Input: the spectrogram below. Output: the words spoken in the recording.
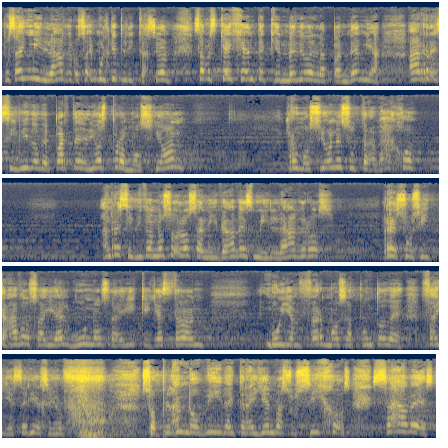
Pues hay milagros, hay multiplicación. ¿Sabes que hay gente que en medio de la pandemia ha recibido de parte de Dios promoción? Promoción en su trabajo. Han recibido no solo sanidades, milagros, resucitados. Hay algunos ahí que ya estaban muy enfermos a punto de fallecer y el Señor soplando vida y trayendo a sus hijos. ¿Sabes?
